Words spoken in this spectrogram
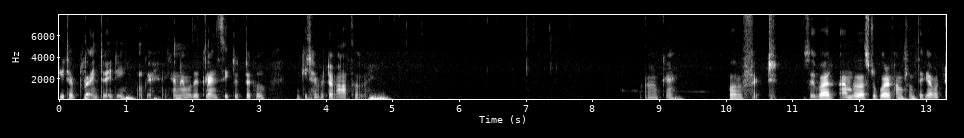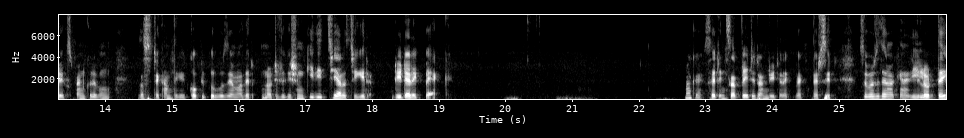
গিটহাব ক্লায়েন্ট আইডি ওকে এখানে আমাদের ক্লায়েন্ট সিক্রেটটাকেও গিটহাবেরটা বানাতে হবে। ওকে পারফেক্ট সো এবার আমরা জাস্ট উপরে ফাংশন থেকে আবার একটু এক্সপ্যান্ড করি এবং জাস্ট এখান থেকে কপি করব যে আমাদের নোটিফিকেশন কি দিচ্ছি আর হচ্ছে গিয়ে redirect back. Okay settings updated and redirect back that's it so এবার যদি আমরা এখানে রিলোড দেই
